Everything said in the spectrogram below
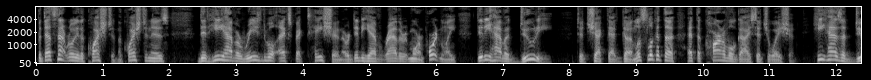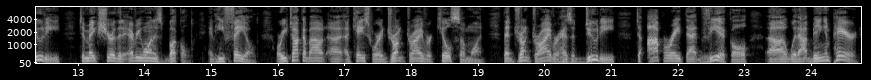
But that's not really the question. The question is, did he have a reasonable expectation, or did he have, rather, more importantly, did he have a duty to check that gun? Let's look at the at the carnival guy situation. He has a duty to make sure that everyone is buckled and he failed. Or you talk about uh, a case where a drunk driver kills someone. That drunk driver has a duty to operate that vehicle uh, without being impaired.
